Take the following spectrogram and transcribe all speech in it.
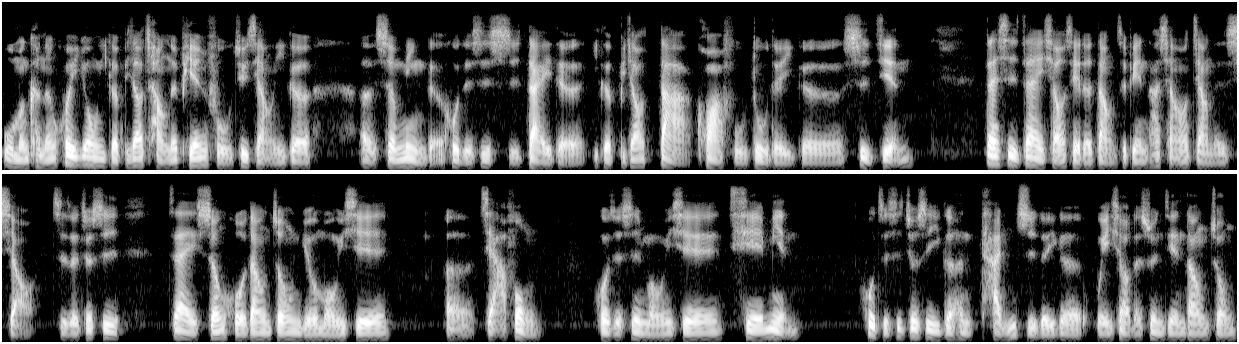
我们可能会用一个比较长的篇幅去讲一个呃生命的或者是时代的一个比较大跨幅度的一个事件。但是在小写的党这边，他想要讲的小，指的就是在生活当中有某一些呃夹缝，或者是某一些切面，或者是就是一个很弹指的一个微小的瞬间当中，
